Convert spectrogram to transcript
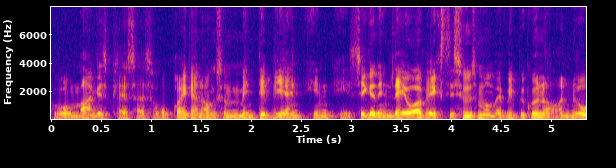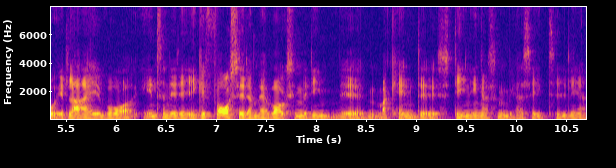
på markedspladser, altså rubrikannoncer, men det bliver en, en, en, sikkert en lavere vækst. Det ser ud som om, at vi begynder at nå et leje, hvor internettet ikke fortsætter med at vokse med de øh, markante stigninger, som vi har set tidligere.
